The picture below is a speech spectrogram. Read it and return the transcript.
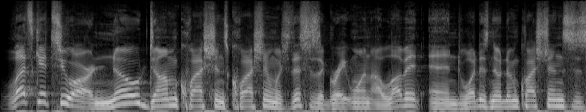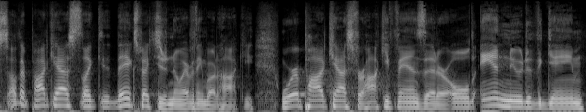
Let's get to our no dumb questions question, which this is a great one. I love it. And what is no dumb questions? Is other podcasts like they expect you to know everything about hockey. We're a podcast for hockey fans that are old and new to the game.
